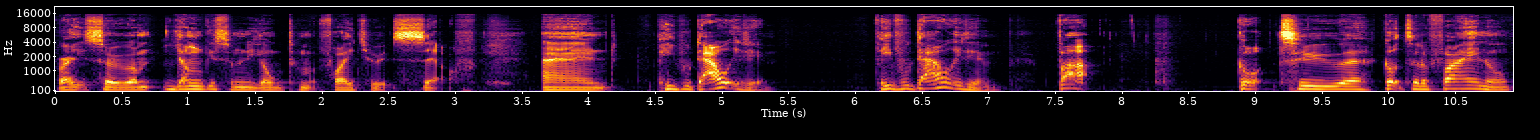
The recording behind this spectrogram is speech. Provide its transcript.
right? So um youngest on the ultimate fighter itself. And people doubted him. People doubted him. But got to uh, got to the final,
